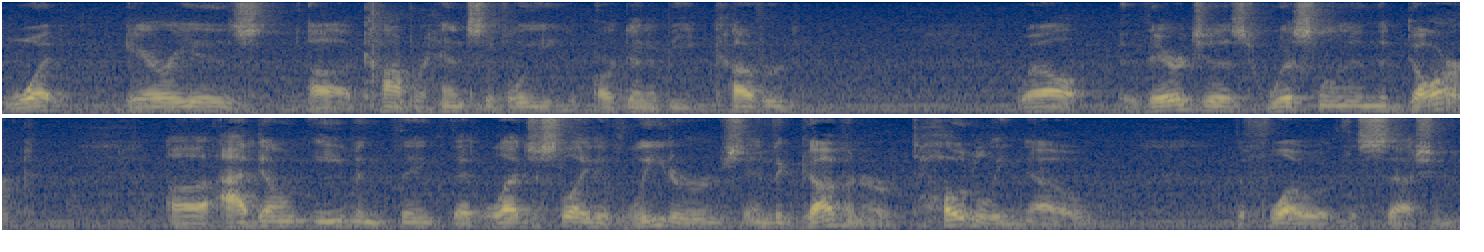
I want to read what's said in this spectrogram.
what areas uh, comprehensively are going to be covered, well, they're just whistling in the dark. Uh, I don't even think that legislative leaders and the governor totally know the flow of the session.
